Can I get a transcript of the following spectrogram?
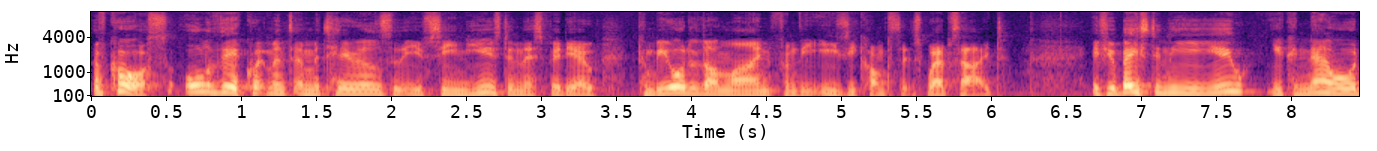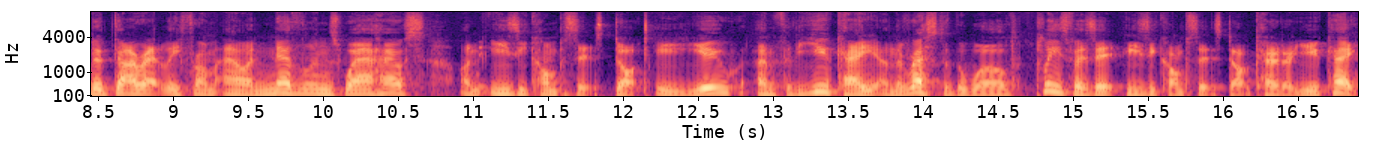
Of course, all of the equipment and materials that you've seen used in this video can be ordered online from the Easy Composites website. If you're based in the EU, you can now order directly from our Netherlands warehouse on easycomposites.eu, and for the UK and the rest of the world, please visit easycomposites.co.uk.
